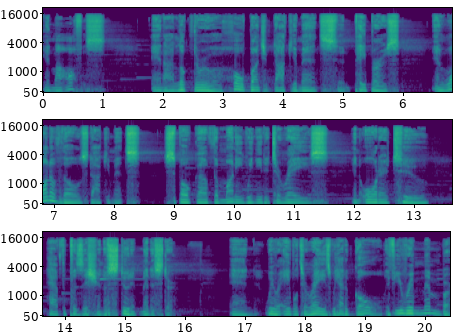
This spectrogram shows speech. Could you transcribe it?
in my office. And I looked through a whole bunch of documents and papers. And one of those documents spoke of the money we needed to raise in order to have the position of student minister. And we were able to raise, we had a goal, if you remember,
